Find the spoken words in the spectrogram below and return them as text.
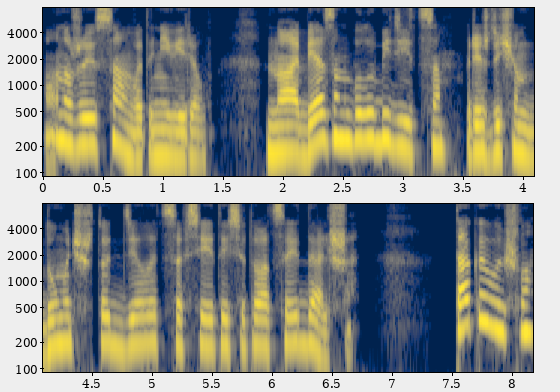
он уже и сам в это не верил — но обязан был убедиться, прежде чем думать, что делать со всей этой ситуацией дальше. Так и вышло.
